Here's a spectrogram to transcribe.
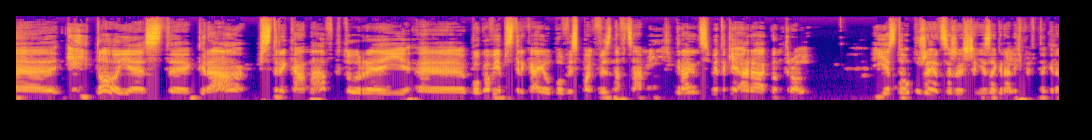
E, I to jest e, gra pstrykana, w której e, bogowie pstrykają po wyspach wyznawcami i grają sobie takie area control. I jest to oburzające, że jeszcze nie zagraliśmy w tę grę.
